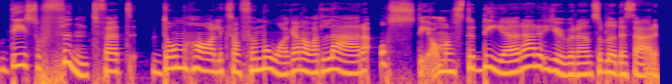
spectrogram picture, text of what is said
Det är så fint för att de har liksom förmågan av att lära oss det. Om man studerar djuren så blir det så här,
